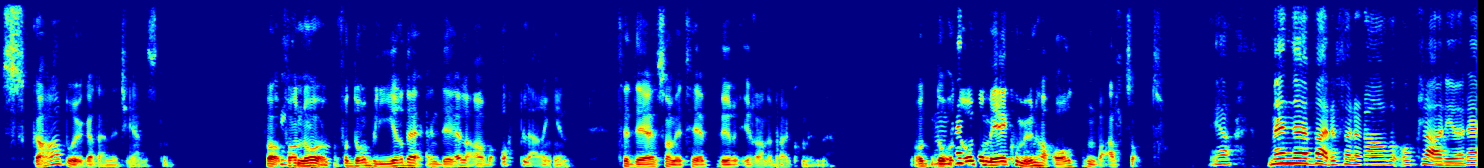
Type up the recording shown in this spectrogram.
skal bruke denne tjenesten. For, for, nå, for da blir det en del av opplæringen til det som vi tilbyr i Randeberg kommune. Og da, da må vi i kommunen ha orden på alt sånt. Ja, Men uh, bare for å, å klargjøre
